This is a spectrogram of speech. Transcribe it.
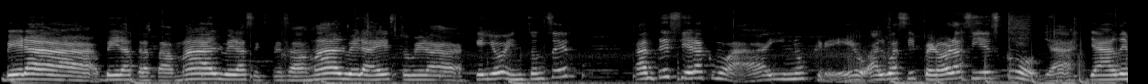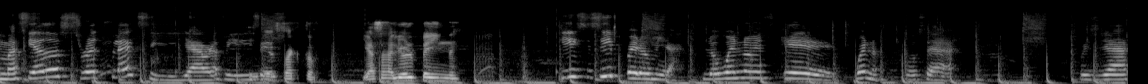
Vera, Vera trataba mal, Vera se expresaba mal, Vera esto, Vera aquello, entonces antes sí era como, ay, no creo, algo así, pero ahora sí es como, ya, ya demasiados red flags y ya ahora sí dice. Exacto, ya salió el peine. Sí, sí, sí, pero mira, lo bueno es que, bueno, o sea, pues ya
